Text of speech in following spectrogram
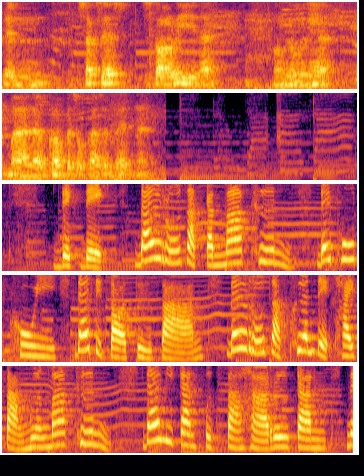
เป็น success story นะ ของหนูเนี่ย มาแล้วก็ประสบความสำเร็จนะ เด็กๆ ได้รู้จักกันมากขึ้น ได้พูดคุย ได้ติดต่อสื่อสาร ได้รู้จักเพื่อนเด็กไทยต่างเมืองมากขึ้น ได้มีการปรึกษาหารือกันใน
